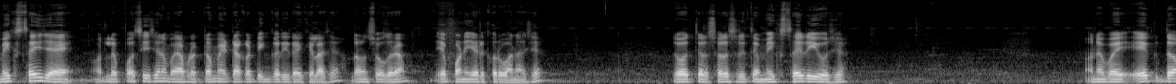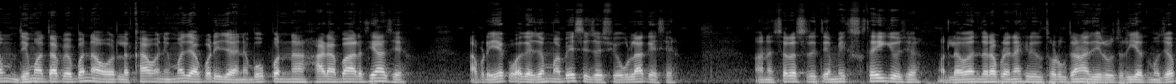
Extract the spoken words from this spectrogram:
મિક્સ થઈ જાય એટલે પછી છે ને ભાઈ આપણે ટમેટા કટિંગ કરી રાખેલા છે, ત્રણસો ગ્રામ. એ પણ એડ કરવાના છે. જો અત્યારે સરસ રીતે મિક્સ થઈ રહ્યું છે. અને ભાઈ એકદમ ધીમા તાપે બનાવો એટલે ખાવાની મજા પડી જાય અને બપોરના સાડા બાર થયા છે. આપણે એક વાગે જમવા બેસી જઈશું એવું લાગે છે. અને સરસ રીતે મિક્સ થઈ ગયું છે. એટલે હવે અંદર આપણે નાખી દીધું થોડુંક ધાણા જીરું રિયાદ મુજબ.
